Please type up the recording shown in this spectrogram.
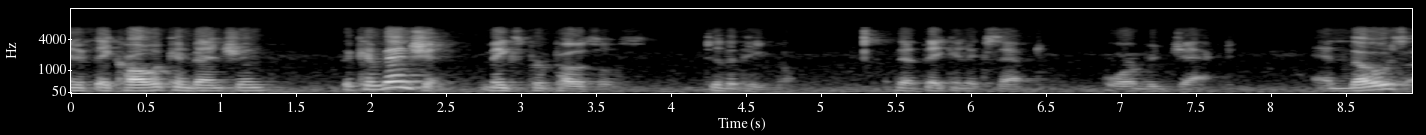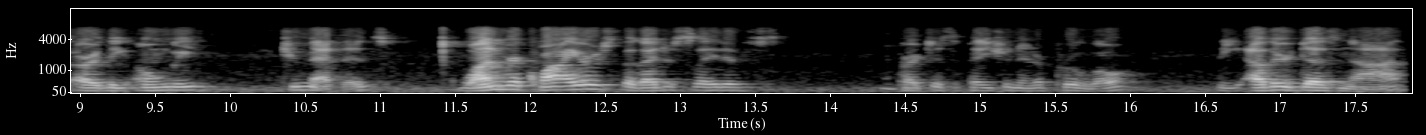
and if they call a convention, the convention makes proposals to the people that they can accept or reject. And those are the only two methods. One requires the legislative's participation and approval, the other does not.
